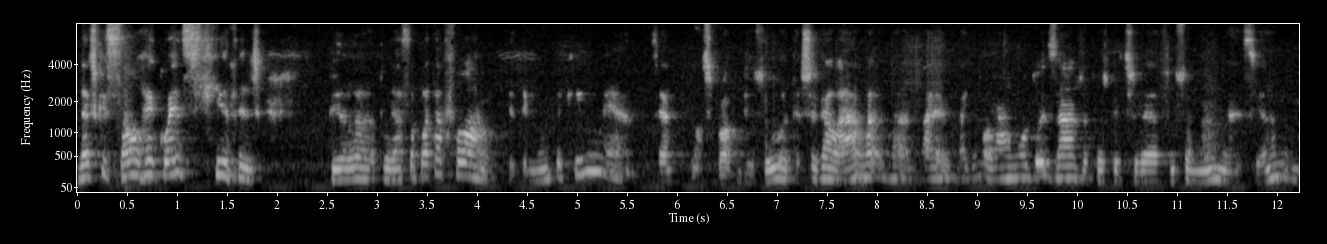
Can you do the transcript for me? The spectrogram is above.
das que são reconhecidas pela, por essa plataforma, porque tem muita que não é, certo? Nosso próprio Bizu, até chegar lá, vai, vai, vai, demorar um ou dois anos, depois que ele estiver funcionando né, esse ano,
